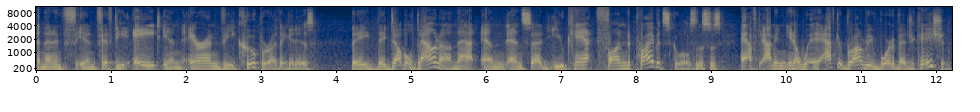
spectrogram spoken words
And then in, in 58, in Aaron v. Cooper, I think it is, they, they doubled down on that and, and said you can't fund private schools. This is after, I mean, you know, after Brown v. Board of Education,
